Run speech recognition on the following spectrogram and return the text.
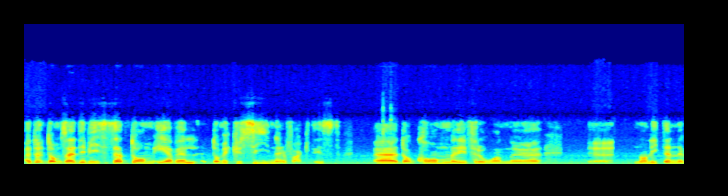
Ja, De, de, här, det visar sig att de är väl, de är kusiner faktiskt. Eh, De kommer ifrån eh, eh, någon liten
